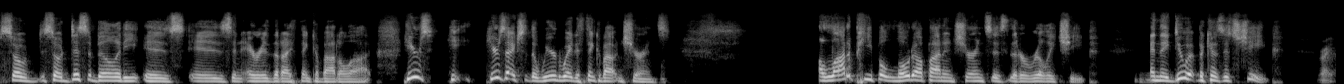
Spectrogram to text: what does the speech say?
So so disability is is an area that I think about a lot. Here's he, here's actually the weird way to think about insurance. A lot of people load up on insurances that are really cheap. Mm-hmm. And they do it because it's cheap Right.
